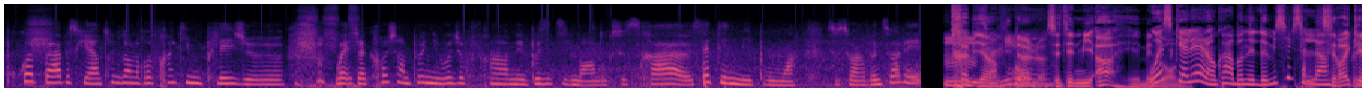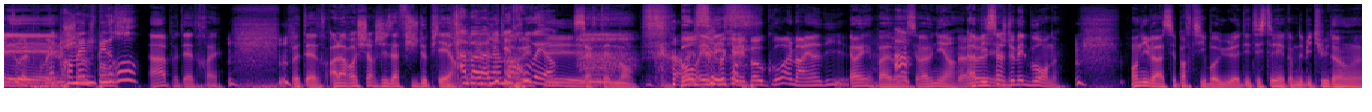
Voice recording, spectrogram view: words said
pourquoi pas Parce qu'il y a un truc dans le refrain qui me plaît. Je, ouais, j'accroche un peu au niveau du refrain, mais positivement. hein. Donc, ce sera euh, 7,5 pour moi ce soir. Bonne soirée. Très Mm. bien. Middle. C'était demi. Ah, et Où est-ce qu'elle est? Elle est encore abonnée de domicile, celle-là C'est vrai qu'elle est. Elle le promène. Pedro. Ah, peut-être, ouais. peut-être. À la recherche des affiches de Pierre. Ah bah, va vite trouver. Hein. Certainement. Bon, et c'est mais- moi qui n'avais pas au courant, elle m'a rien dit. Oui, bah, bah, Ah. ça va venir. Bah un oui. message de Melbourne. On y va, c'est parti. Bon, lui, il a détesté, comme d'habitude. Hein.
